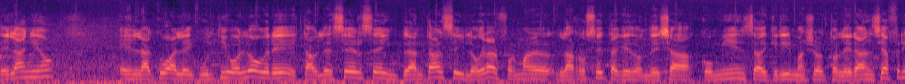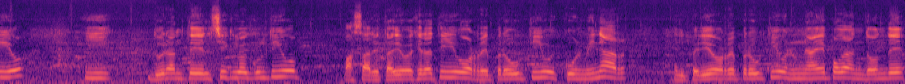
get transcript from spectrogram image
del año en la cual el cultivo logre establecerse, implantarse y lograr formar la roseta, que es donde ya comienza a adquirir mayor tolerancia a frío, y durante el ciclo del cultivo pasar estadio vegetativo, reproductivo y culminar el periodo reproductivo en una época en donde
